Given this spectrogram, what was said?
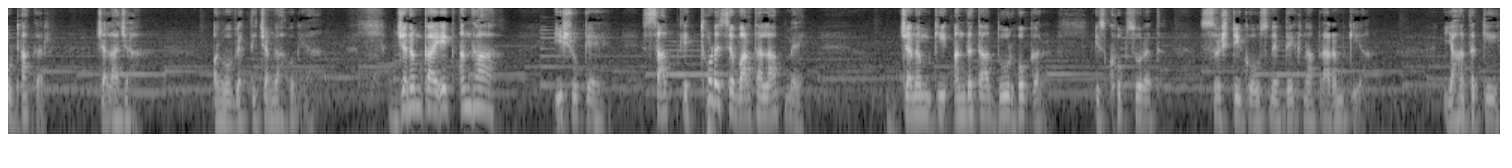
उठाकर चला जा। और वो व्यक्ति चंगा हो गया। जन्म का एक अंधा यीशु के साथ के थोड़े से वार्तालाप में जन्म की अंधता दूर होकर इस खूबसूरत सृष्टि को उसने देखना प्रारंभ किया। यहाँ तक कि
